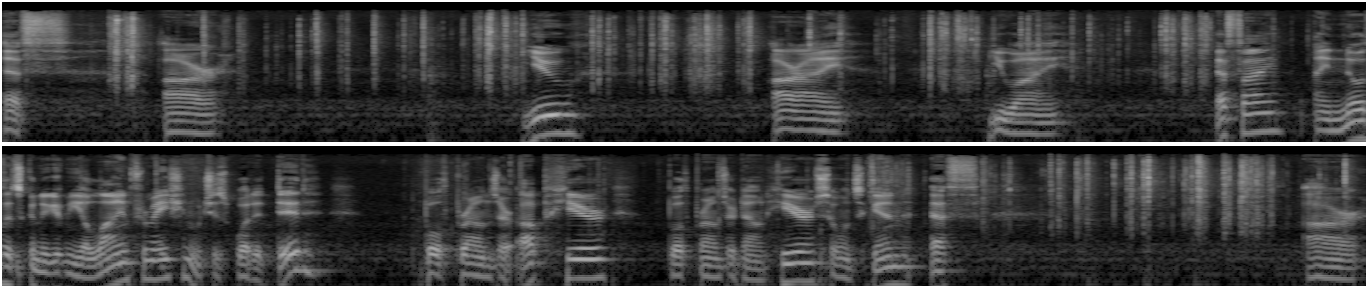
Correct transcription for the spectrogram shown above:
F, R, U, R, I, U, I, F, I. I know that's going to give me a line formation, which is what it did. Both browns are up here, both browns are down here. So once again, F R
